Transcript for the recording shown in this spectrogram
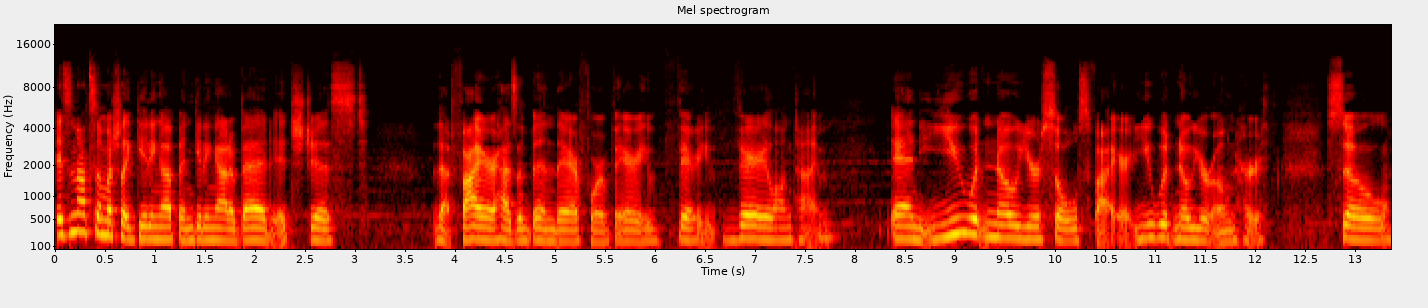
it's not so much like getting up and getting out of bed, it's just that fire hasn't been there for a very, very, very long time. And you wouldn't know your soul's fire. You would know your own hearth. So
